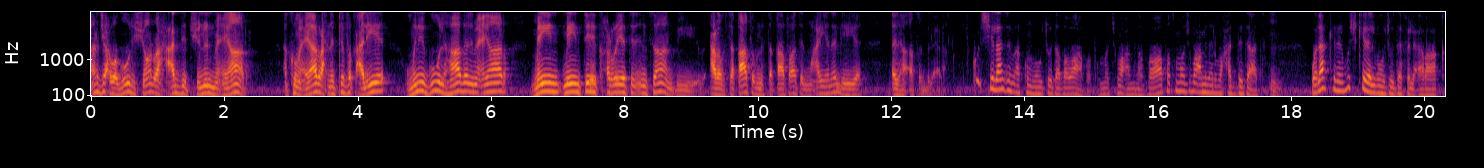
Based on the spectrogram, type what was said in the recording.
أرجع وأقول شلون راح أعدد شنو المعيار. أكو معيار راح نتفق عليه ومن يقول هذا المعيار ما ما ينتهك حرية الإنسان بعرض ثقافة من الثقافات المعينة اللي هي لها أصل بالعراق. كل شيء لازم أكون موجوده ضوابط ومجموعه من الضوابط ومجموعة من المحددات. م. ولكن المشكلة الموجودة في العراق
